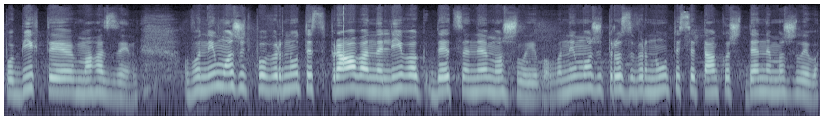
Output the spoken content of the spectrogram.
побігти в магазин. Вони можуть повернути справа наліво, де це неможливо. Вони можуть розвернутися також, де неможливо.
